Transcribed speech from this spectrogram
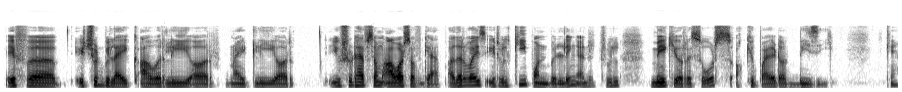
If uh, it should be like hourly or nightly or you should have some hours of gap. Otherwise, it will keep on building and it will make your resource occupied or busy. Okay.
